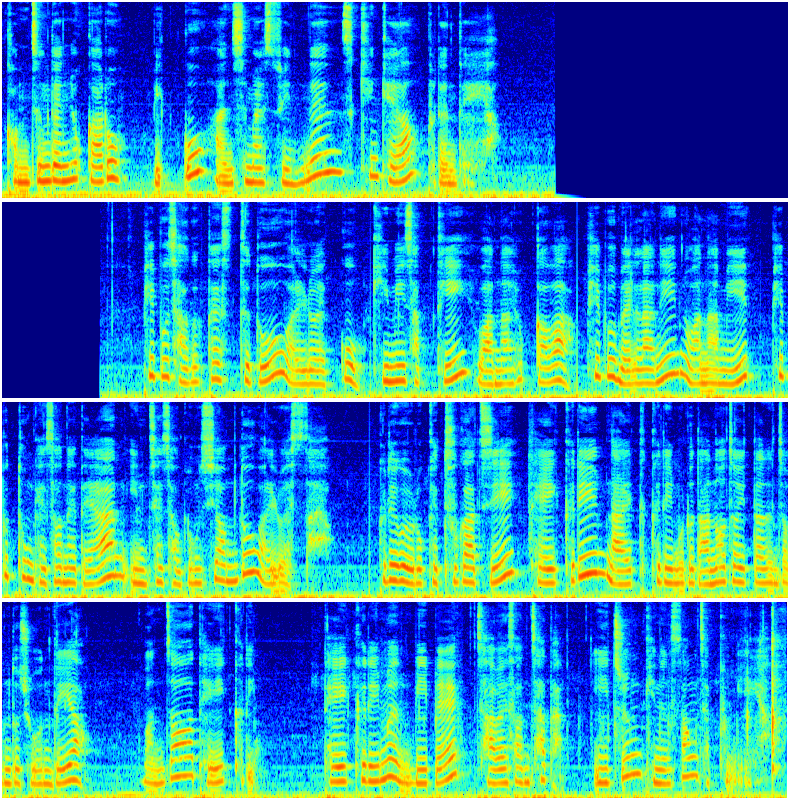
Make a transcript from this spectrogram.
검증된 효과로 믿고 안심할 수 있는 스킨케어 브랜드예요. 피부 자극 테스트도 완료했고 기미 잡티 완화 효과와 피부 멜라닌 완화 및 피부톤 개선에 대한 인체 적용 시험도 완료했어요. 그리고 이렇게 두 가지 데이 크림, 나이트 크림으로 나눠져 있다는 점도 좋은데요. 먼저 데이 크림. 데이 크림은 미백, 자외선 차단, 이중 기능성 제품이에요.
